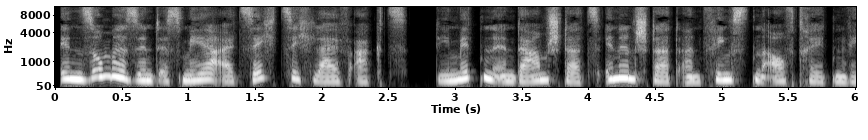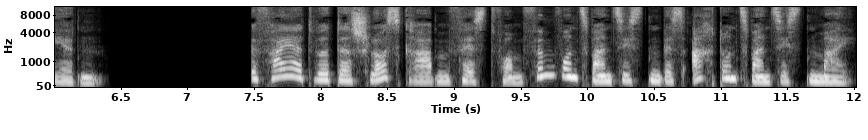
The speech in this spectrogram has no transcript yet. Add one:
In Summe sind es mehr als 60 Live-Acts, die mitten in Darmstadts Innenstadt an Pfingsten auftreten werden. Gefeiert wird das Schlossgrabenfest vom 25. bis 28. Mai.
